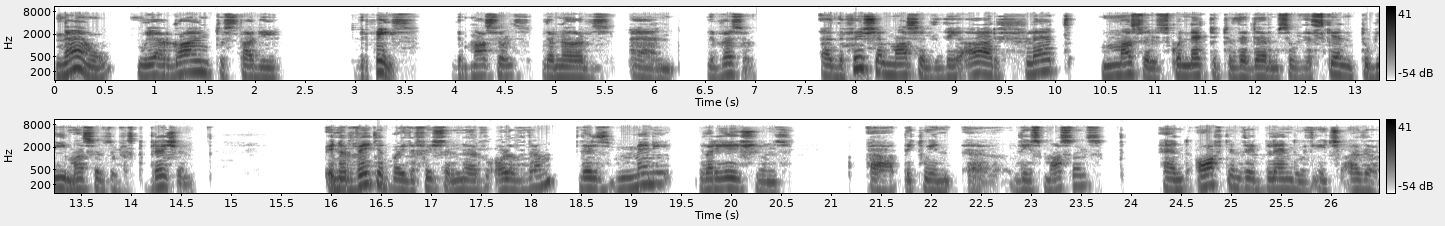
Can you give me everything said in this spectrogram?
Now we are going to study the face, the muscles, the nerves, and the vessels. Uh, the facial muscles, they are flat muscles connected to the dermis of the skin to be muscles of expression. Innervated by the facial nerve, all of them. There's many variations uh, between uh, these muscles, and often they blend with each other.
